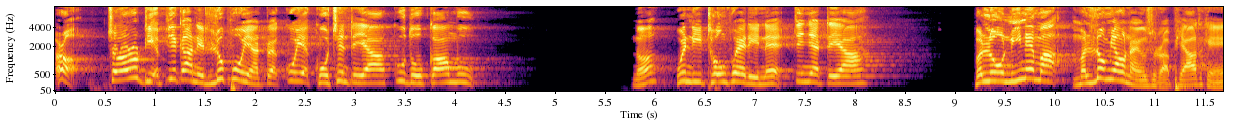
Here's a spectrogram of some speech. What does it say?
အဲ့တော့ကျွန်တော်တို့ဒီအပြစ်ကနေလွတ်ဖို့ရန်အတွက်ကိုယ့်ရဲ့ကိုချင်းတရားကုသိုလ်ကောင်းမှုနော်ဝိနည်းထုံးဖွဲ့တွေနဲ့ပြည့်ညတ်တရားဘလို့နီးနဲ့မှမလွတ်မြောက်နိုင်ဘူးဆိုတာဘုရားသခင်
